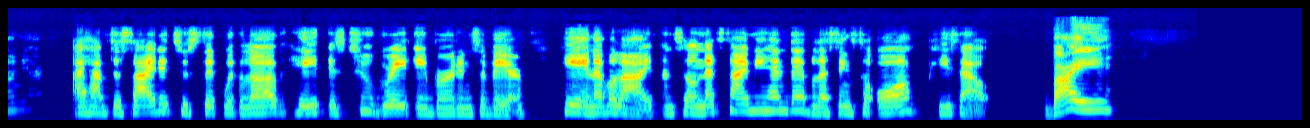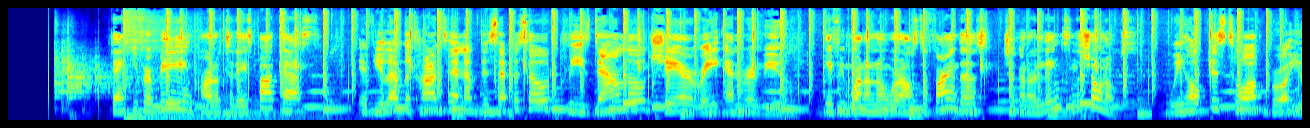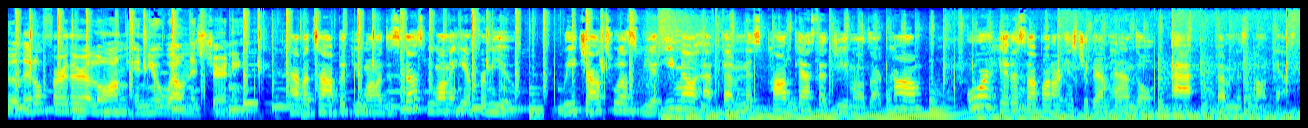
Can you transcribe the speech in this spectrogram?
I have decided to stick with love. Hate is too great a burden to bear. He ain't ever lied. Until next time, mi gente, blessings to all. Peace out. Bye. Thank you for being part of today's podcast. If you love the content of this episode, please download, share, rate, and review. If you want to know where else to find us, check out our links in the show notes. We hope this talk brought you a little further along in your wellness journey. Have a topic you want to discuss? We want to hear from you. Reach out to us via email at femnesspodcast at gmail.com or hit us up on our Instagram handle at femnesspodcast.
